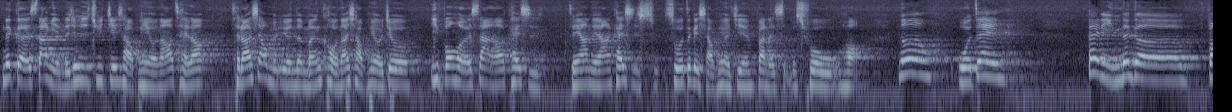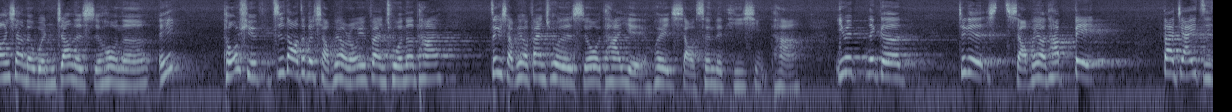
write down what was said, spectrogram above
那个上演的就是去接小朋友，然后踩到踩到校门园的门口，那小朋友就一哄而上，然后开始怎样怎样，开始说说这个小朋友今天犯了什么错误哈。那我在带领那个方向的文章的时候呢，哎，同学知道这个小朋友容易犯错，那他这个小朋友犯错的时候，他也会小声的提醒他，因为那个这个小朋友他被。大家一直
